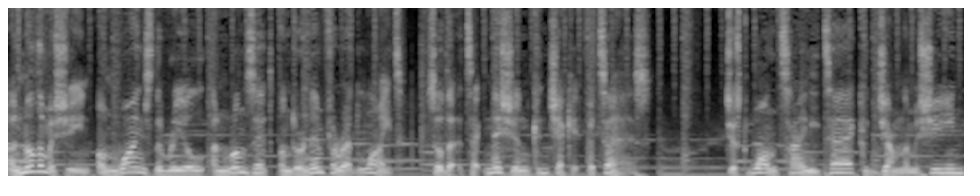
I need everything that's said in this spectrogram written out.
Another machine unwinds the reel and runs it under an infrared light so that a technician can check it for tears. Just one tiny tear could jam the machine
